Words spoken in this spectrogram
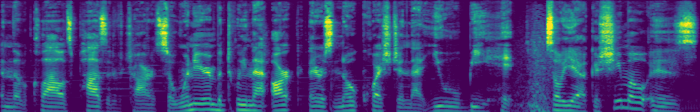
and the cloud's positive charge. So when you're in between that arc, there's no question that you will be hit. So yeah, Kashimo is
